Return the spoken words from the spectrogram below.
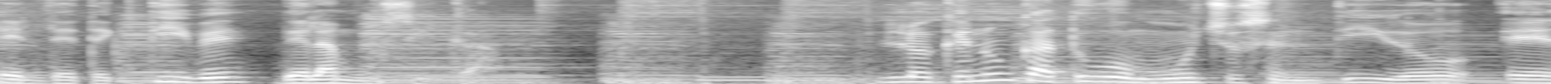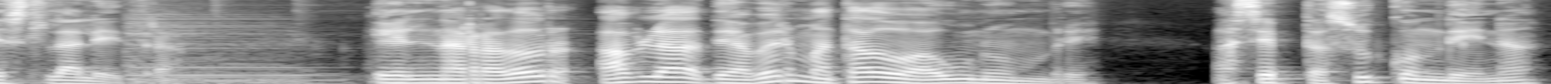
El detective de la música. Lo que nunca tuvo mucho sentido es la letra. El narrador habla de haber matado a un hombre, acepta su condena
